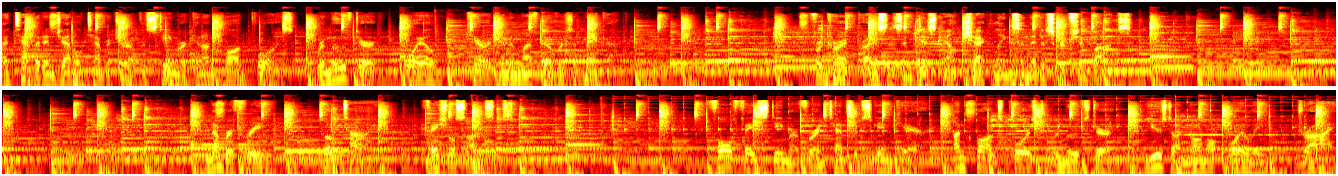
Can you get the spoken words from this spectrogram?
A tepid and gentle temperature of the steamer can unclog pores, remove dirt, oil, keratin and leftovers of makeup. For current prices and discount check links in the description box. Number 3. Bow Tie Facial Sauna System. Full face steamer for intensive skin care, unclogs pores to removes dirt, used on normal, oily, dry,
